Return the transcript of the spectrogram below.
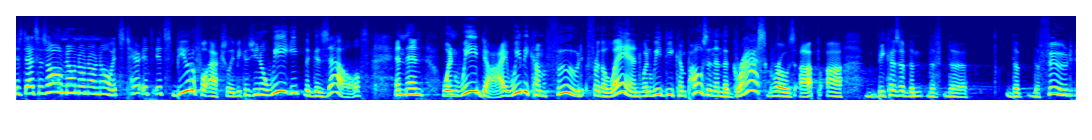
his dad says, Oh, no, no, no, no. It's, ter- it's, it's beautiful, actually, because, you know, we eat the gazelles, and then when we die, we become food for the land when we decompose, and then the grass grows up uh, because of the, the, the, the, the food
